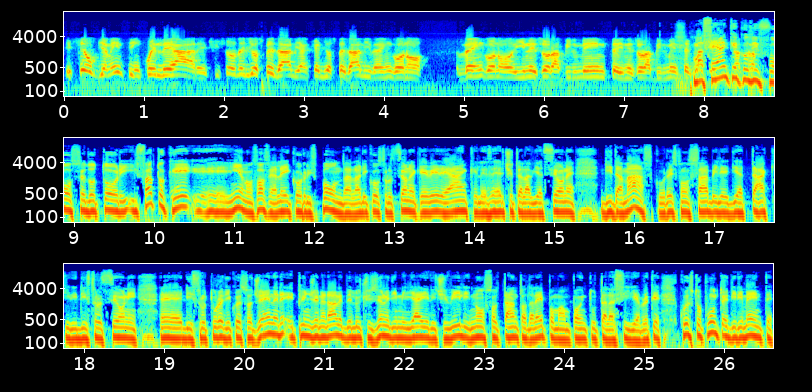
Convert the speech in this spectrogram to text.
e se ovviamente in quelle aree ci sono degli ospedali, anche gli ospedali vengono vengono inesorabilmente, inesorabilmente Ma se anche così fosse, dottori, il fatto che eh, io non so se a lei corrisponda la ricostruzione che vede anche l'esercito e l'aviazione di Damasco, responsabile di attacchi, di distruzioni eh, di strutture di questo genere e più in generale dell'uccisione di migliaia di civili non soltanto ad Aleppo ma un po' in tutta la Siria, perché questo punto è dirimente.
